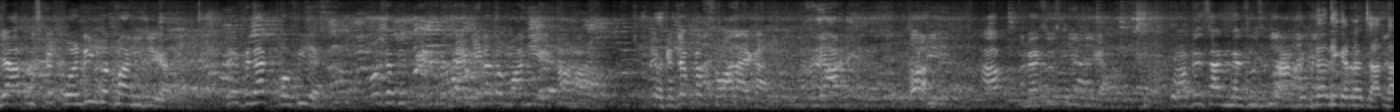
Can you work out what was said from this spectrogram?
ये आप उसके कोल्ड ड्रिंक मत मान लीजिएगा। ये ब्लैक कॉफ़ी है। और जब ये पेट में जाएँगे ना तो मानिए हाँ हाँ गजब का सवाल आएगा। ये आप अभी आप महसूस कीजिएगा। आपने साथ महसूस किया। आप नहीं करना चाहता।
